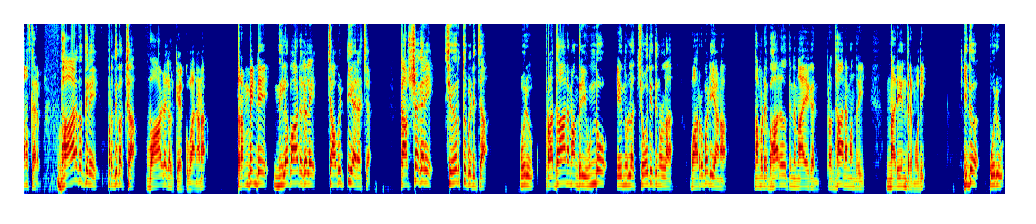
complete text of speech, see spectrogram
നമസ്കാരം. ഭാരതത്തിലെ പ്രതിപക്ഷ വാഴകൾ കേൾക്കുവാനാണ്. ട്രംപിന്റെ നിലപാടുകളെ ചവിട്ടിയരച്ച് കർഷകരെ ചേർത്തു പിടിച്ച ഒരു പ്രധാനമന്ത്രി ഉണ്ടോ എന്നുള്ള ചോദ്യത്തിനുള്ള മറുപടിയാണ് നമ്മുടെ ഭാരതത്തിന്റെ നായകൻ പ്രധാനമന്ത്രി നരേന്ദ്രമോദി. ഇത് ഒരു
